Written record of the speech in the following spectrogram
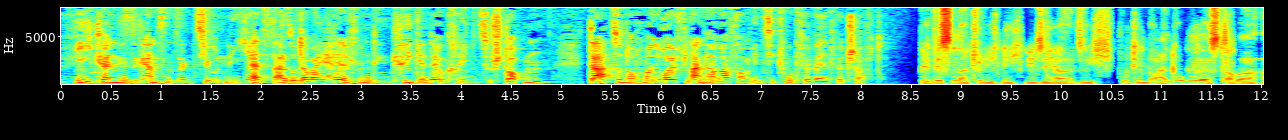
Wie können diese ganzen Sanktionen jetzt also dabei helfen, den Krieg in der Ukraine zu stoppen? Dazu nochmal Rolf Langhammer vom Institut für Weltwirtschaft. Wir wissen natürlich nicht, wie sehr sich Putin beeindrucken lässt, aber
